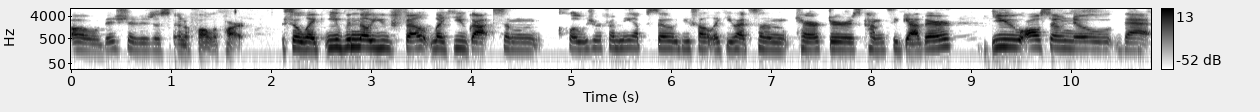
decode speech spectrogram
oh, this shit is just gonna fall apart. So, like, even though you felt like you got some closure from the episode, you felt like you had some characters come together, you also know that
